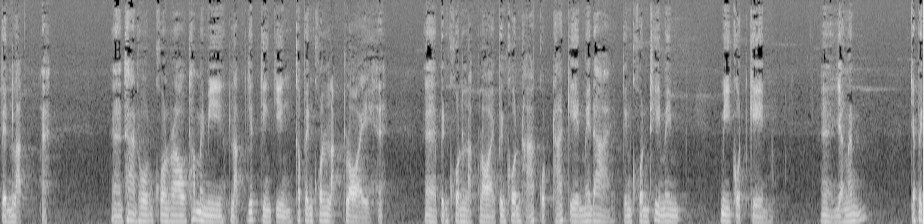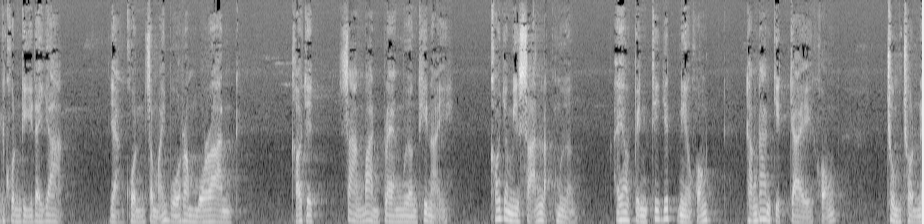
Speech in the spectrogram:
เป็นหลักนะถ้านคนเราถ้าไม่มีหลักยึดจริง ๆ ก็เป็นคนหลักลอยเป็นคนหลักลอย เป็นคนหากฎหาเกณฑ์ไม่ได้ เป็นคนที่ไม่มีกฎเกณฑ์อย่างนั้นจะเป็นคนดีได้ยาก อย่างคนสมัยโบรโบราณ เขาจะสร้างบ้านแปลงเมืองที่ไหน เขาจะมีสารหลักเมือง ให้เขาเป็นที่ยึดเหนี่ยวของทางด้านจิตใจของชุมชนใน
